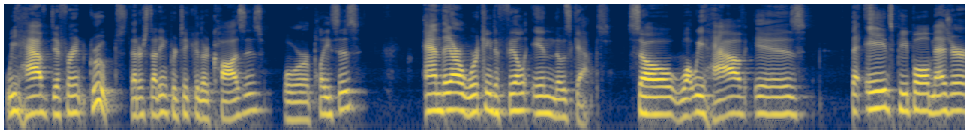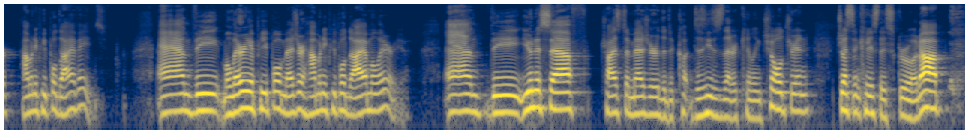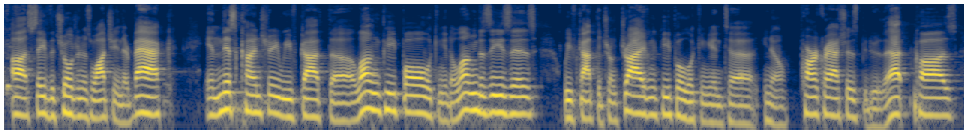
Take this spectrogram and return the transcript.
we have different groups that are studying particular causes or places, and they are working to fill in those gaps. So, what we have is the AIDS people measure how many people die of AIDS, and the malaria people measure how many people die of malaria, and the UNICEF tries to measure the diseases that are killing children just in case they screw it up. Uh, Save the Children is watching their back. In this country, we've got the lung people looking into lung diseases. We've got the drunk driving people looking into, you know, car crashes due to that cause.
